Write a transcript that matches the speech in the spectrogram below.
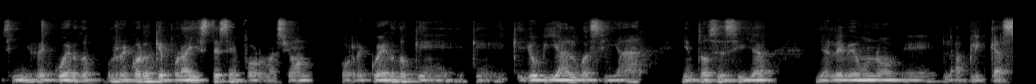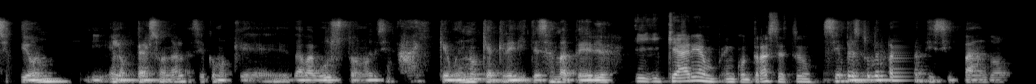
sí, recuerdo, recuerdo que por ahí está esa información, o recuerdo que, que, que yo vi algo así, ah, y entonces sí ya ya le ve uno eh, la aplicación y en lo personal, así como que daba gusto, ¿no? Decir, ay, qué bueno que acredite esa materia. ¿Y, qué área encontraste tú? Siempre estuve participando,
